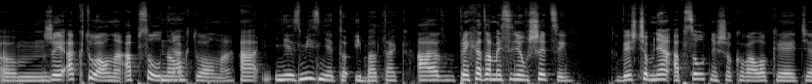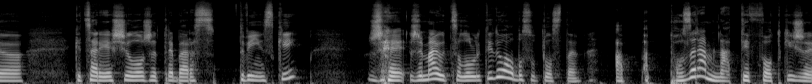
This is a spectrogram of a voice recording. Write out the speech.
Um, že je aktuálna, absolútne no, aktuálna. A nezmizne to iba tak. A prechádzame si ňou všetci. Vieš, čo mňa absolútne šokovalo, keď, eh, keď sa riešilo, že treba tvínsky, že, že majú celulitidu alebo sú tlsté. A, a pozerám na tie fotky, že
